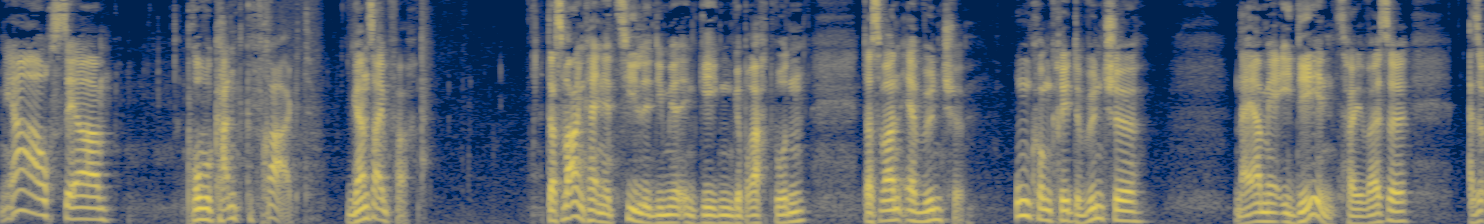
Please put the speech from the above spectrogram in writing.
ja, auch sehr provokant gefragt? Ganz einfach. Das waren keine Ziele, die mir entgegengebracht wurden. Das waren eher Wünsche. Unkonkrete Wünsche. Naja, mehr Ideen teilweise. Also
